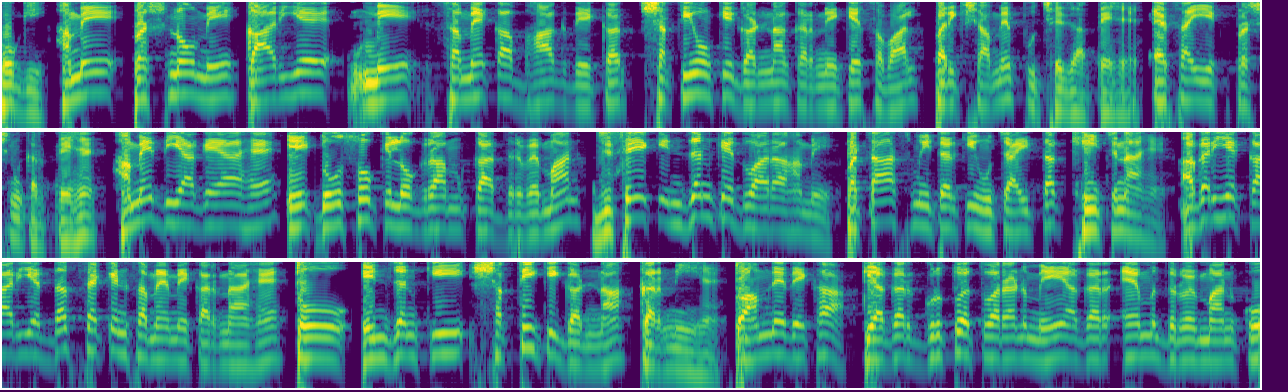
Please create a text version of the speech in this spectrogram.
होगी। हमें प्रश्नों में, कार्य में समय का भाग देकर शक्तियों की गणना करने के सवाल परीक्षा में पूछे जाते हैं। ऐसा ही एक प्रश्न करते हैं। हमें दिया गया है एक 200 किलोग्राम का द्रव्यमान, जिसे एक इंजन के द्वारा हमें 50 मीटर की ऊंचाई तक खींचना है। अगर ये कार्य 10 सेकंड समय में करना है तो इंजन की शक्ति की गणना करनी है। तो हमने देखा कि अगर गुरुत्व त्वरण में अगर एम द्रव्यमान को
